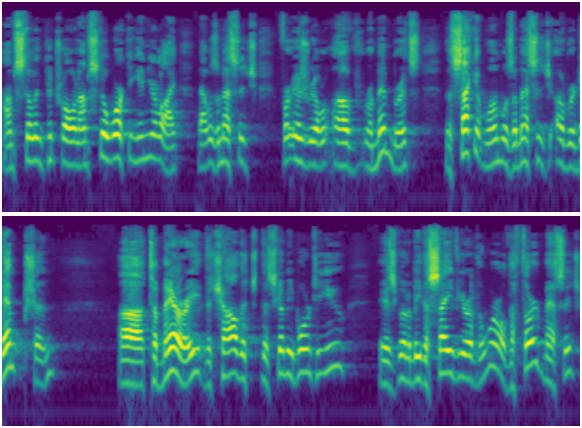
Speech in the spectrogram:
I'm still in control and I'm still working in your life. That was a message for Israel of remembrance. The second one was a message of redemption uh, to Mary, the child that, that's going to be born to you is going to be the Savior of the world. The third message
